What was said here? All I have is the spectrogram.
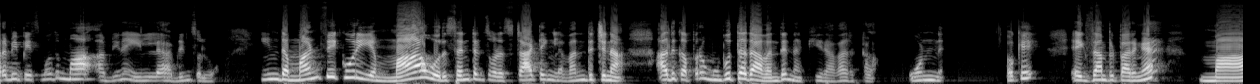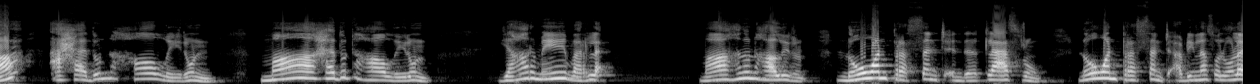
அரபி பேசும்போது மா அப்படின்னா இல்லை அப்படின்னு சொல்லுவோம். இந்த மன்ஃபிக்குரிய மா ஒரு சென்டென்ஸோட ஸ்டார்டிங்ல வந்துச்சுன்னா அதுக்கப்புறம் முபுத்ததா வந்து நக்கீராவா இருக்கலாம். ஒன்று ஓகே எக்ஸாம்பிள் பாருங்க. மா அஹதுன் ஹாலிருன். மா அஹதுன் ஹாலிருன். யாருமே வரல. மாஹதுன் ஹாலிருன். நோ ஒன் ப்ரெசன்ட் இந்த class room no one present அப்படின்லாம் சொல்லுவோம்ல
